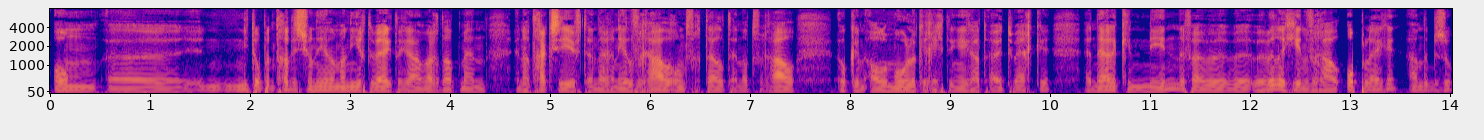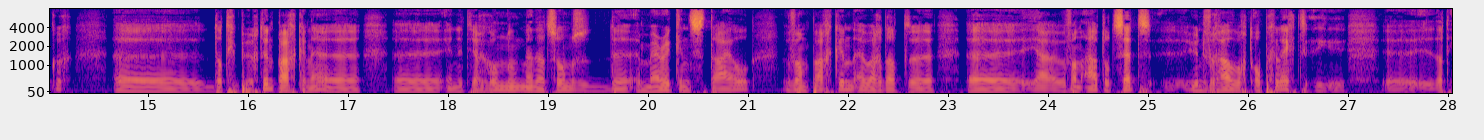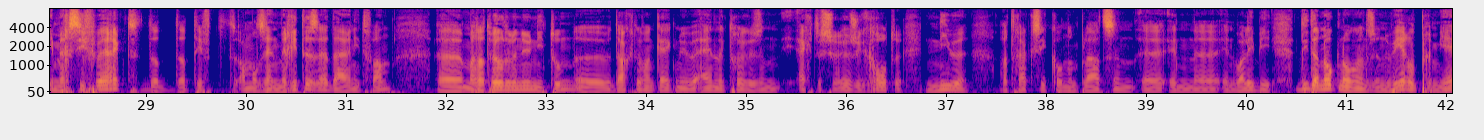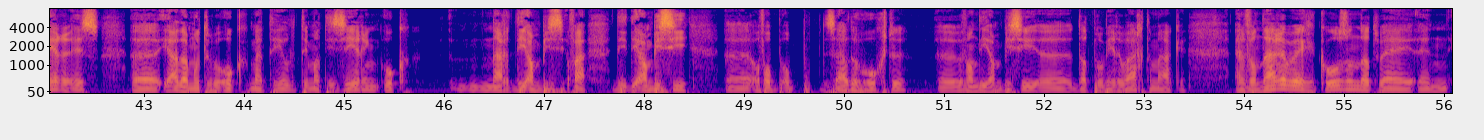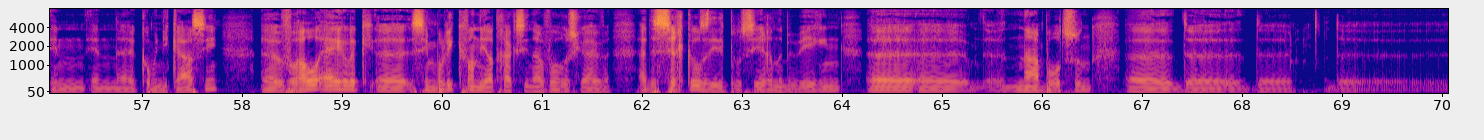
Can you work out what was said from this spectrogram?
om eh, niet op een traditionele manier te werk te gaan, waar dat men een attractie heeft en daar een heel verhaal rond vertelt en dat verhaal ook in alle mogelijke richtingen gaat uitwerken. En eigenlijk, nee, we, we willen geen verhaal opleggen aan de bezoeker. Eh, dat gebeurt in parken. Hè. Eh, eh, in het jargon noemt men dat soms de American style van parken, hè, waar dat ja, van A tot Z een verhaal wordt opgelegd, dat immersief werkt. Dat, dat heeft allemaal zijn merites, hè, daar niet van. Eh, maar dat wilden we nu niet doen. Eh, we dachten van kijk, nu we eindelijk terug eens een echte serieuze, grote, nieuwe attractie konden plaatsen eh, in, in Walibi, die dan ook nog eens een wereldpremière is, ja, dan moeten we ook met heel de thematisering ook naar die ambitie, enfin, die, die ambitie of op, op dezelfde hoogte eh, van die ambitie eh, dat proberen waar te maken. En vandaar hebben wij gekozen dat wij in, in, in eh, communicatie vooral eigenlijk symboliek van die attractie naar voren schuiven. De cirkels die de pulserende beweging nabootsen, de, de, de,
